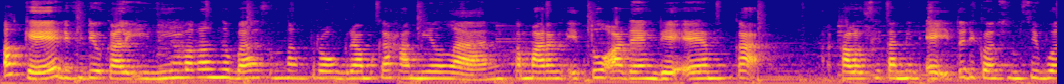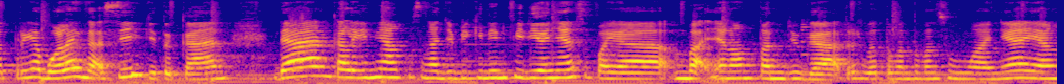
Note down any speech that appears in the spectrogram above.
Oke, di video kali ini bakal ngebahas tentang program kehamilan. Kemarin itu ada yang DM, Kak kalau vitamin E itu dikonsumsi buat pria boleh nggak sih? Gitu kan. Dan kali ini aku sengaja bikinin videonya supaya mbaknya nonton juga. Terus buat teman-teman semuanya yang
